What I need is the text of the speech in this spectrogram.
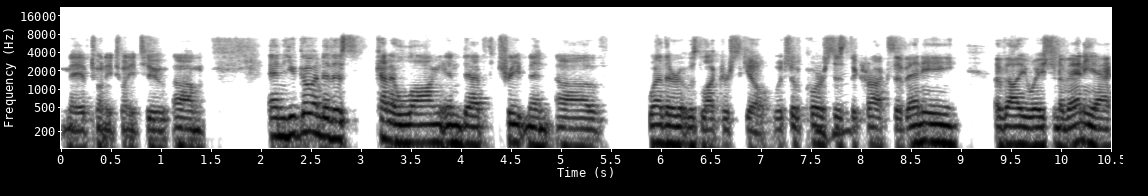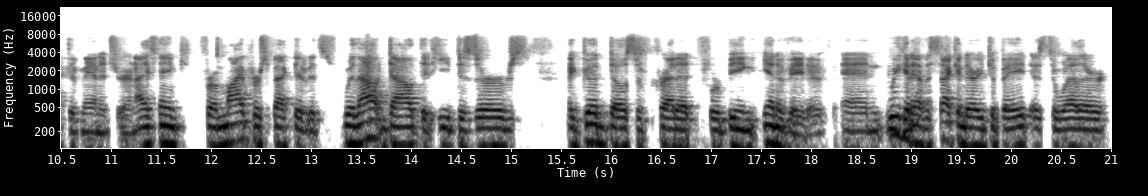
may of 2022 um, and you go into this kind of long in-depth treatment of whether it was luck or skill, which of course mm-hmm. is the crux of any evaluation of any active manager. And I think from my perspective, it's without doubt that he deserves a good dose of credit for being innovative. And mm-hmm. we could mm-hmm. have a secondary debate as to whether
